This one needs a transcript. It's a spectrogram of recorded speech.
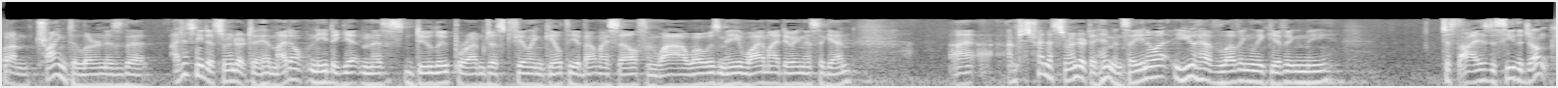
what I'm trying to learn is that I just need to surrender it to Him. I don't need to get in this do loop where I'm just feeling guilty about myself and wow, woe is me. Why am I doing this again? I, I'm just trying to surrender to Him and say, you know what? You have lovingly given me just eyes to see the junk,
